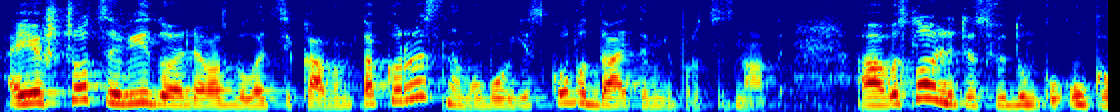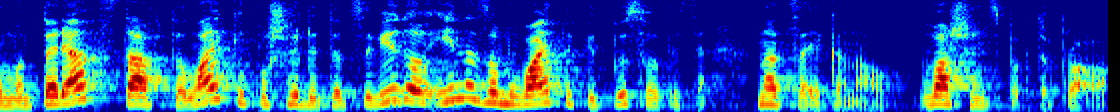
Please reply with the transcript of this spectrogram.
А якщо це відео для вас було цікавим та корисним, обов'язково дайте мені про це знати. Е, Висловлюйте свою думку у коментарях, ставте лайки, поширюйте це відео і не забувайте підписуватися на цей канал. Ваш інспектор права.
